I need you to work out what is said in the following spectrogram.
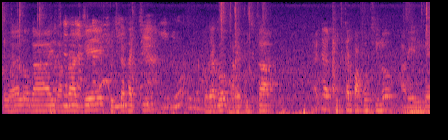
তো হ্যালো গাইস আমরা আজকে ফুচকা খাচ্ছি। তো দেখো ঘরে ফুচকা একটা ফুচকার পাপড় ছিল আর এইদিকে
